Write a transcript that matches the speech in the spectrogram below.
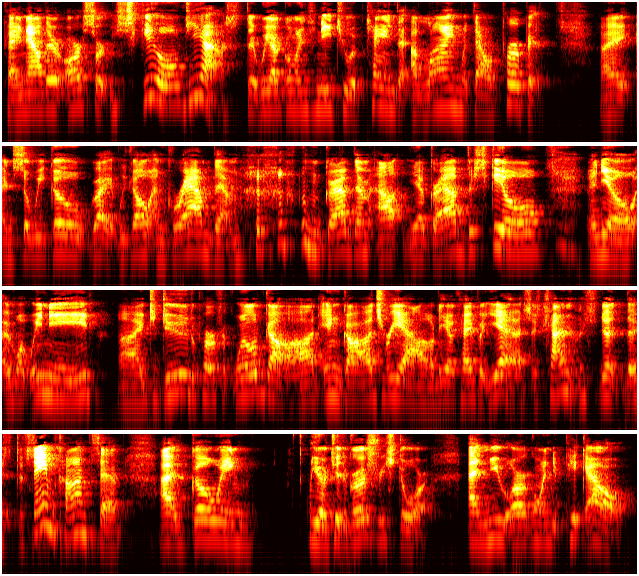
Okay, now there are certain skills, yes, that we are going to need to obtain that align with our purpose. Right, and so we go, right, we go and grab them, grab them out, you know, grab the skill, and you know, and what we need, right, to do the perfect will of God in God's reality, okay, but yes, it's kind of, the, the same concept of going you know, to the grocery store and you are going to pick out,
